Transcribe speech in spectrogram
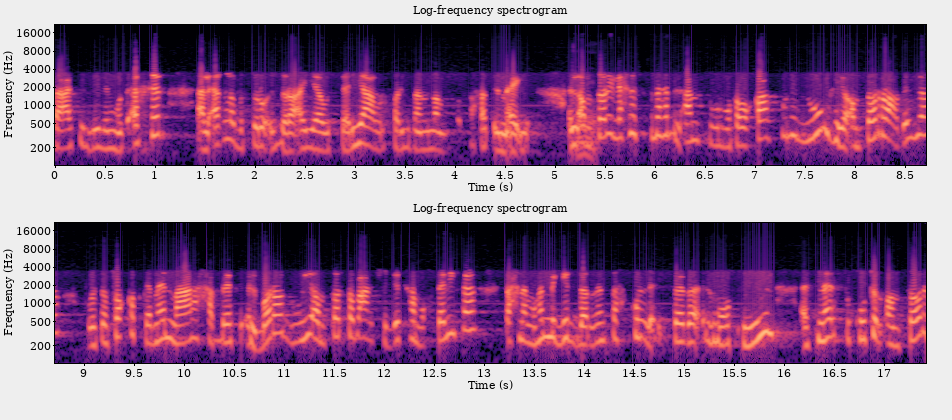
ساعات الليل المتأخر على اغلب الطرق الزراعية والسريعة والقريبة من المسطحات المائية. الأمطار اللي إحنا شفناها بالأمس والمتوقعة تكون اليوم هي أمطار رعدية وتتساقط كمان معها حبات البرد وأمطار طبعا شدتها مختلفة. فاحنا مهم جدا ننصح كل السادة المواطنين أثناء سقوط الأمطار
